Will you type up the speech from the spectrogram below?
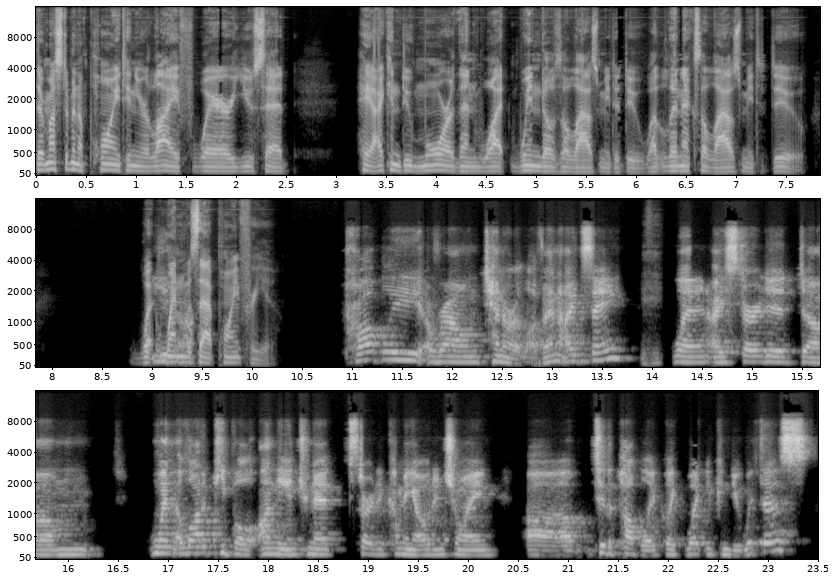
There must have been a point in your life where you said, hey, I can do more than what Windows allows me to do, what Linux allows me to do. What yeah. when was that point for you? Probably around 10 or 11, I'd say, mm-hmm. when I started um, when a lot of people on the internet started coming out and showing uh, to the public, like what you can do with this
